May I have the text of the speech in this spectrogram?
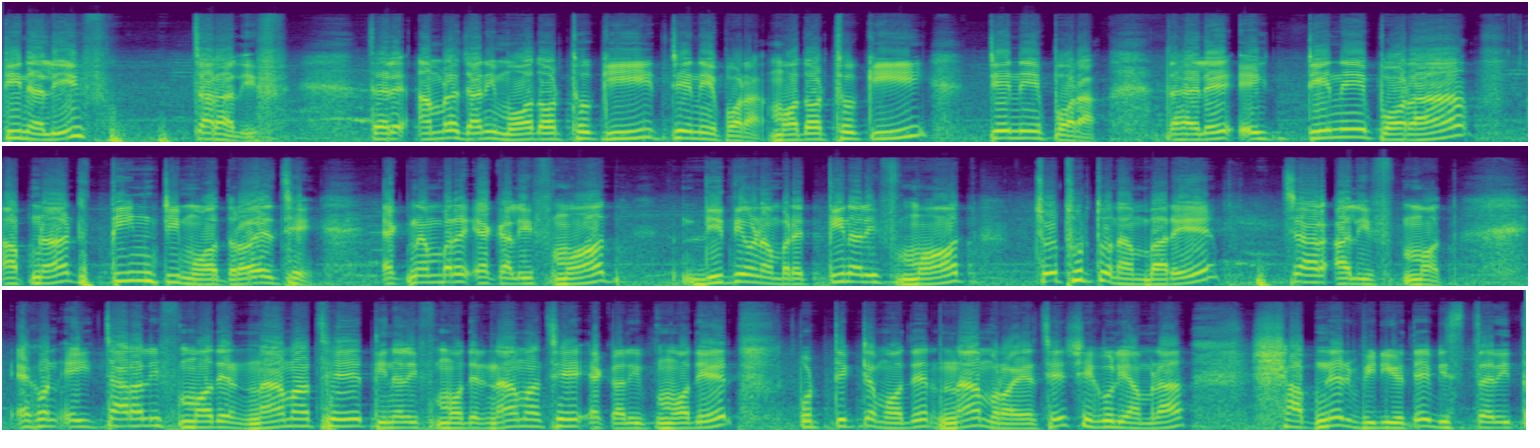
তিন আলিফ, চার আলিফ। তাহলে আমরা জানি মদ অর্থ কি? টেনে পড়া। মদ অর্থ কি? টেনে পড়া। তাহলে এই টেনে পড়া আপনার তিনটি মদ রয়েছে। এক নম্বরে এক আলিফ মদ, দ্বিতীয় নম্বরে তিন আলিফ মদ চতুর্থ নাম্বারে চার আলিফ মদ। এখন এই চার আলিফ মদের নাম আছে, তিন আলিফ মদের নাম আছে, এক আলিফ মদের প্রত্যেকটা মদের নাম রয়েছে, সেগুলি আমরা সামনের ভিডিওতে বিস্তারিত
